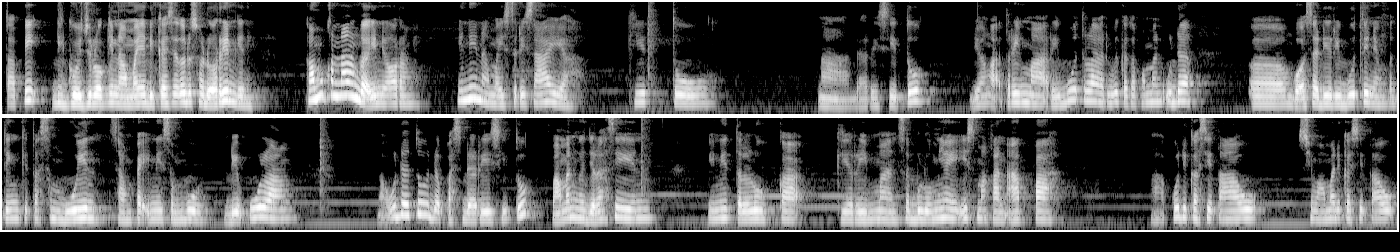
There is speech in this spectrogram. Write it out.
Tapi digojlokin namanya dikasih tuh disodorin gini kamu kenal nggak ini orang? Ini nama istri saya. Gitu. Nah dari situ dia nggak terima. Ribut lah ribut kata paman udah eh, nggak uh, usah diributin. Yang penting kita sembuhin sampai ini sembuh. Dia pulang. Nah udah tuh udah pas dari situ paman ngejelasin ini teluh kak kiriman. Sebelumnya Iis makan apa? Nah, aku dikasih tahu si mama dikasih tahu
